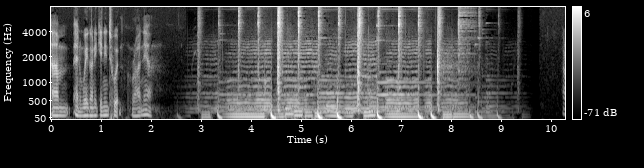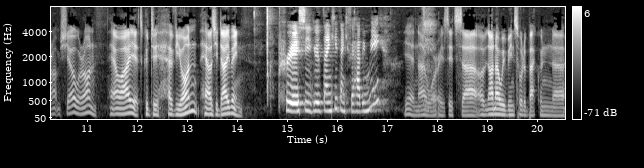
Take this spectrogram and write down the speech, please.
Um, and we're going to get into it right now. All right, Michelle, we're on. How are you? It's good to have you on. How's your day been? Pretty good, thank you. Thank you for having me. Yeah, no worries. It's uh, I know we've been sort of back when uh,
